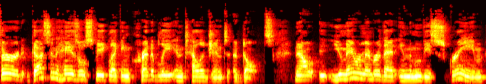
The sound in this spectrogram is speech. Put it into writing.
Third, Gus and Hazel speak like incredibly intelligent adults. Now, you may remember that in the movie Scream,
